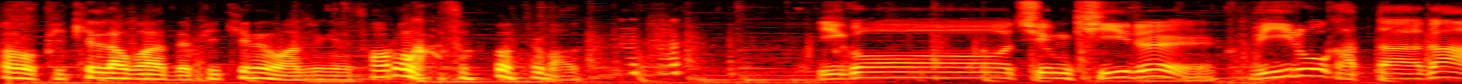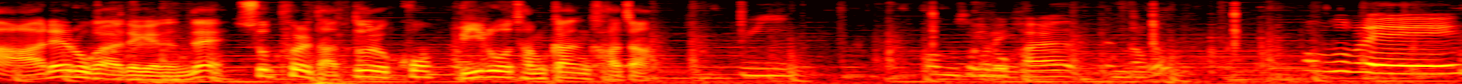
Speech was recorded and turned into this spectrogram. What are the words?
서로 비키려고 하는데 비키는 와중에 서로가 서로를 막. 이거 지금 길을 위로 갔다가 아래로 가야 되겠는데 숲을 다 뚫고 위로 잠깐 가자. 위. 펌 위로 소리. 가야 된다고? 펌 소리.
